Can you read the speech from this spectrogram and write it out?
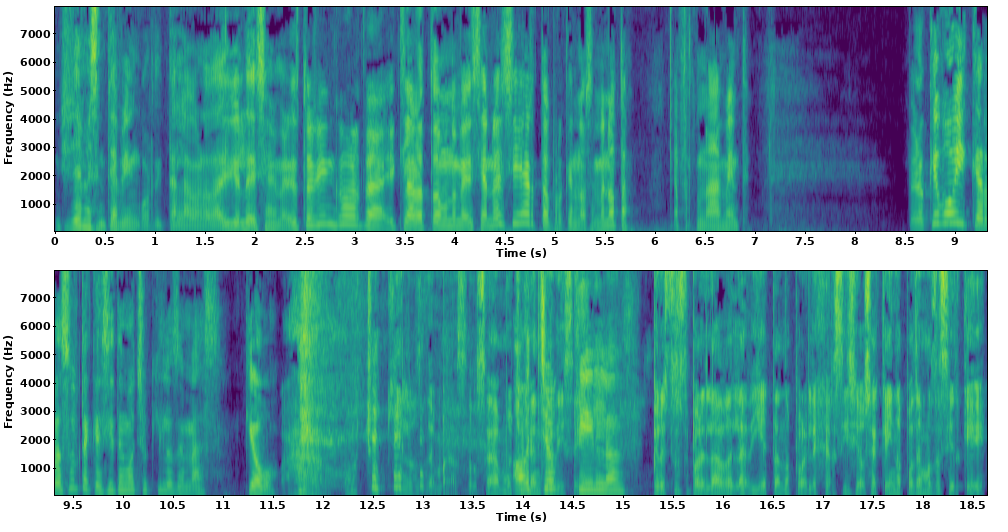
yo ya me sentía bien gordita, la verdad, y yo le decía a mi marido, estoy bien gorda, y claro, todo el mundo me decía, no es cierto, porque no se me nota, afortunadamente. Pero qué voy, que resulta que sí tengo 8 kilos de más. ¿Qué hubo? Wow, 8 kilos de más. O sea, mucha gente 8 dice. kilos. Pero esto es por el lado de la dieta, no por el ejercicio. O sea que ahí no podemos decir que,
